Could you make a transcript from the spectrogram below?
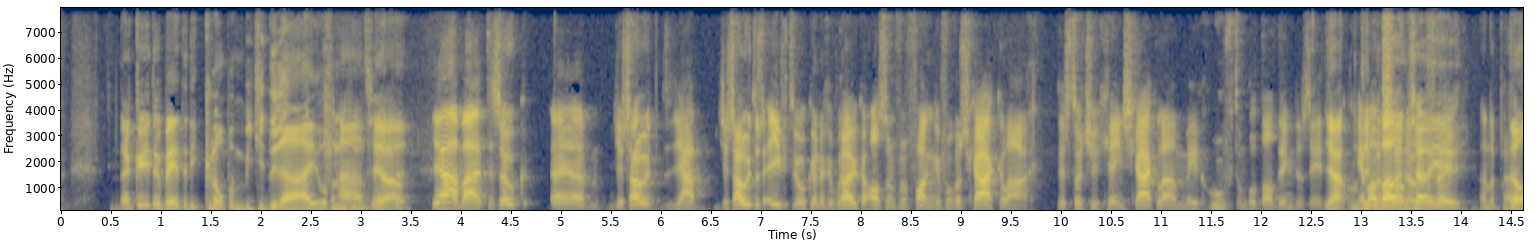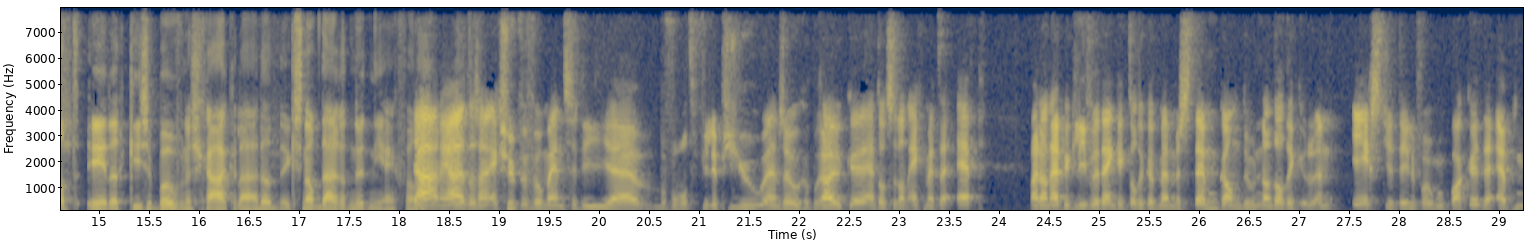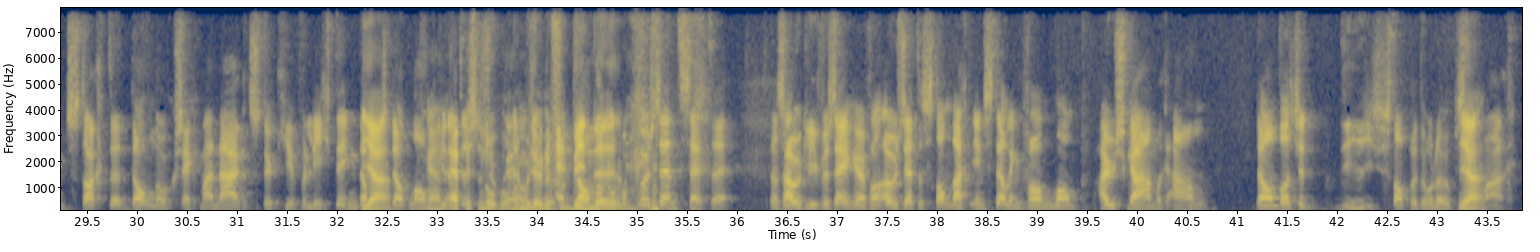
Dan kun je toch beter die knop een beetje draaien of aanzetten. Ja, maar het is ook. ehm, je, zou het, ja, je zou het dus eventueel kunnen gebruiken als een vervanger voor een schakelaar. Dus dat je geen schakelaar meer hoeft omdat dat ding er zit. Ja, maar waarom zijn ook zou je vrij aan de prijs. Dat eerder kiezen boven een schakelaar. Dat, ik snap daar het nut niet echt van. Ja, nou ja, er zijn echt superveel mensen die eh, bijvoorbeeld Philips Hue en zo gebruiken. En dat ze dan echt met de app. Maar dan heb ik liever, denk ik, dat ik het met mijn stem kan doen. Dan dat ik een, eerst je telefoon moet pakken, de app moet starten. Dan nog zeg maar naar het stukje verlichting. Dan Ja. moet je dat lampje Ja, een app is ertussen nog zoeken. En dan moet je ook nog En dan nog verbinden. op een procent zetten. Dan zou ik liever zeggen van, oh, zet de standaard instelling van lamp huiskamer aan. Dan dat je die stappen doorloopt, Ja. zeg maar.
